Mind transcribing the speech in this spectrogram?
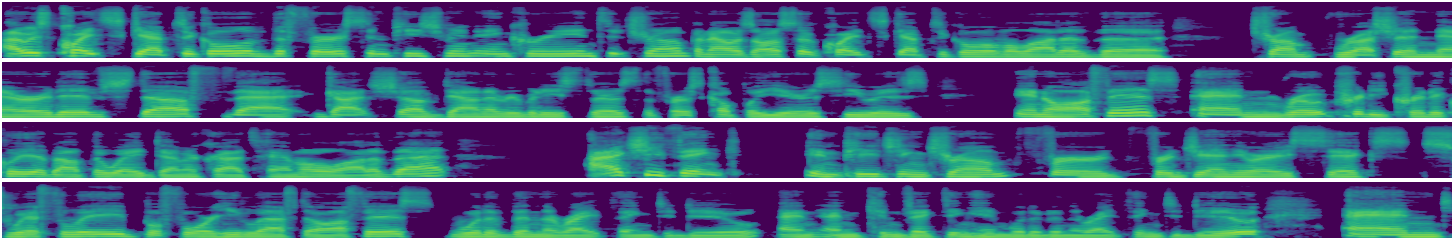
I was quite skeptical of the first impeachment inquiry into Trump. And I was also quite skeptical of a lot of the Trump Russia narrative stuff that got shoved down everybody's throats the first couple years he was in office and wrote pretty critically about the way Democrats handle a lot of that. I actually think impeaching Trump for for January 6th swiftly before he left office would have been the right thing to do and and convicting him would have been the right thing to do. And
